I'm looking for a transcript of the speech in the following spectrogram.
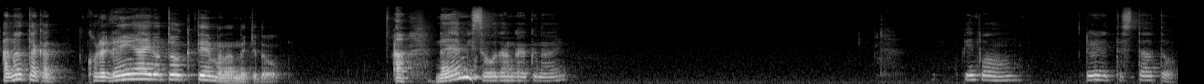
あなたがこれ恋愛のトークテーマなんだけど。あ悩み相談がよくない？ピンポン。ルーレットスタート。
